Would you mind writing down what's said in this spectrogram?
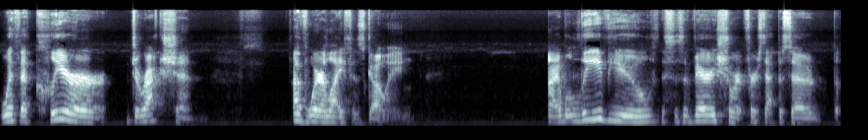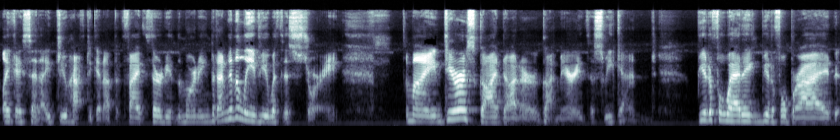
with a clear direction of where life is going. I will leave you. This is a very short first episode, but like I said, I do have to get up at 5:30 in the morning, but I'm going to leave you with this story. My dearest goddaughter got married this weekend. Beautiful wedding, beautiful bride.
